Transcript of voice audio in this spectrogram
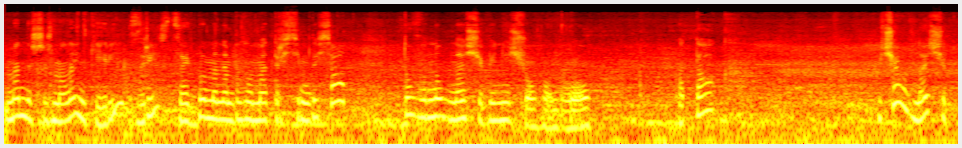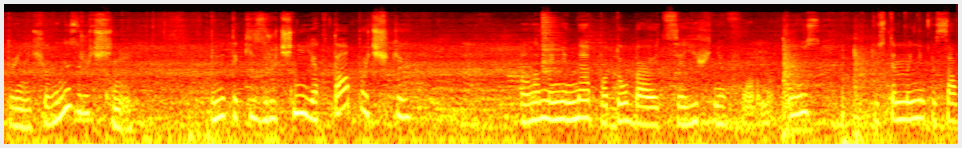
в мене ще ж маленький ріст, зріст. Якби в мене було метр сімдесят, то воно б наче б і нічого було. А так, хоча начебто і нічого, вони зручні. Вони такі зручні, як тапочки, але мені не подобається їхня форма. Ось хтось мені писав,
